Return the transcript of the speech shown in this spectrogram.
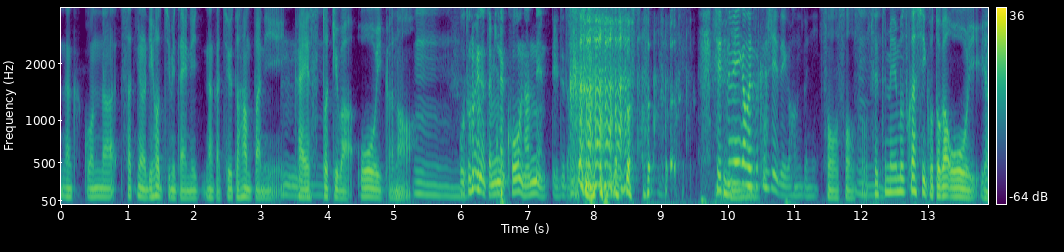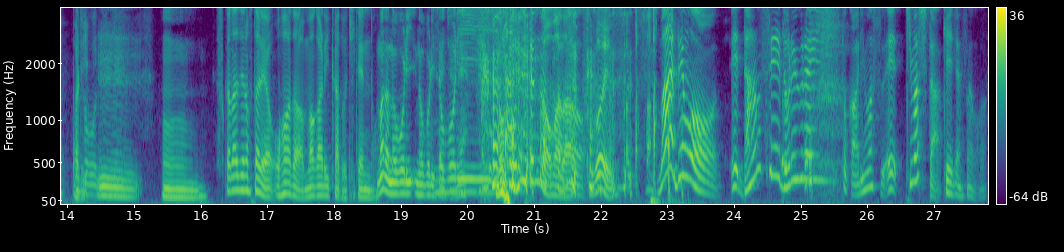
なんかこんなさっきのリホッチみたいになんか中途半端に返す時は多いかな。い。うん。大人になったらみんなこうなんねんって言ってたもん。そうそうそう。説明が難しいというか、本当に。そうそうそう。うん説明難しいことが多い、やっぱり。そううですね。うん。スカラジの二人はお肌は曲がり角来てん。のまだ上り、上り最中ね。上り。登ってん。のまだ。そうそうすごい。まあでも、え、男性どれぐらいとかありますえ、来ましたケイちゃん。さん。は。だか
